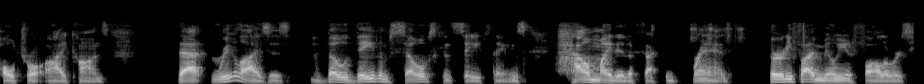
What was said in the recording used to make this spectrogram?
cultural icons that realizes though they themselves can say things, how might it affect the brand? 35 million followers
